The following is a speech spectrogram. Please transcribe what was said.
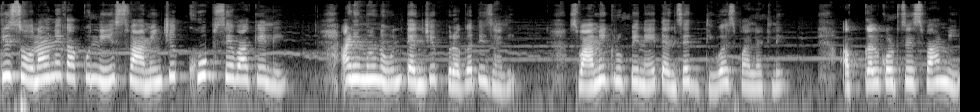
की सोनावणे काकूंनी स्वामींची खूप सेवा केली. आणि म्हणून त्यांची प्रगती झाली. स्वामी कृपेने त्यांचे दिवस पालटले. अक्कलकोटचे स्वामी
